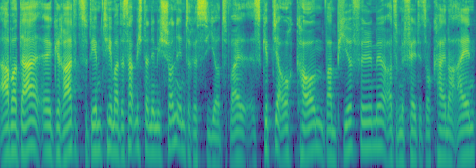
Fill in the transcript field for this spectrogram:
Aber da äh, gerade zu dem Thema, das hat mich dann nämlich schon interessiert, weil es gibt ja auch kaum Vampirfilme, also mir fällt jetzt auch keiner ein,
